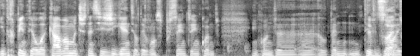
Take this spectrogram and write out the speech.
E de repente ele acaba a uma distância gigante, ele teve 11%, enquanto, enquanto a, a Le Pen teve 18%.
